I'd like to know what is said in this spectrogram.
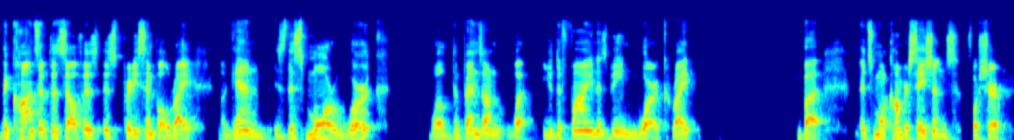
the concept itself is is pretty simple, right? Again, is this more work? Well, depends on what you define as being work, right? But it's more conversations for sure.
